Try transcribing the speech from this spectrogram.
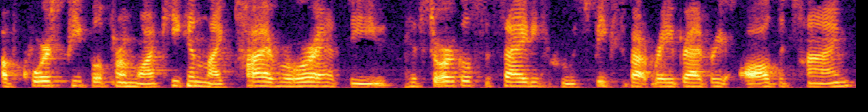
Of course, people from Waukegan like Ty Rohr at the Historical Society, who speaks about Ray Bradbury all the time.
